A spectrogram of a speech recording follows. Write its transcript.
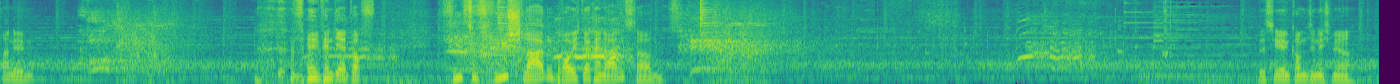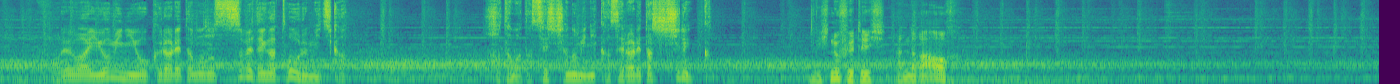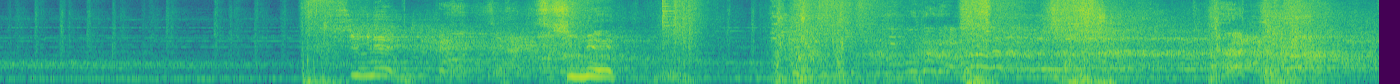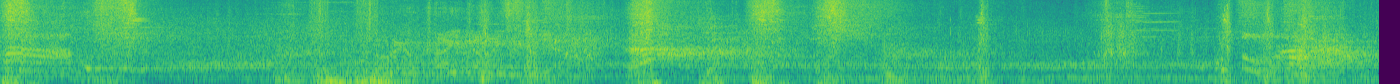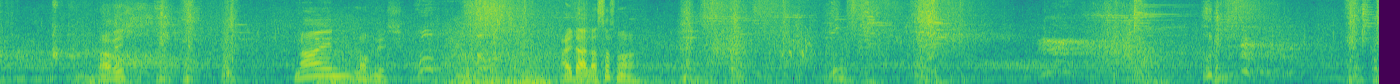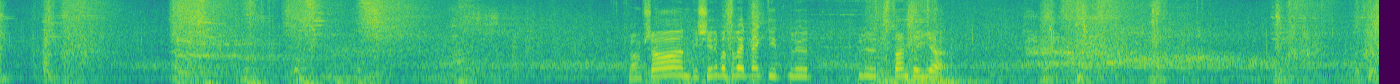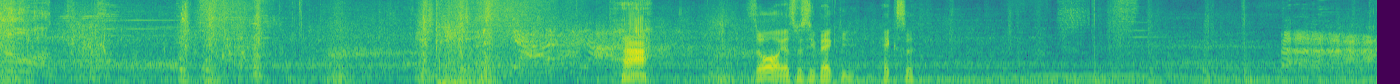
Daneben. wenn, wenn die einfach viel zu früh schlagen, brauche ich gar keine Angst haben. Bis hierhin kommen sie nicht mehr. これは黄泉に送られたもの全てが通る道かはたまた拙者のみに課せられた試練か Nicht nur für dich, andere auch. Habe ich? Nein, noch nicht. Alter, lass das mal. Komm schon, die stehen immer so weit weg, die blöde, blöde Tante hier. Ha! So, jetzt ist sie weg, die Hexe.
